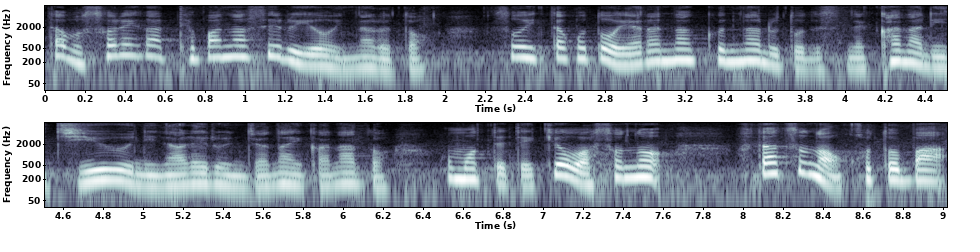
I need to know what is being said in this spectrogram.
多分それが手放せるようになるとそういったことをやらなくなるとですねかなり自由になれるんじゃないかなと思ってて今日はその2つの言葉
